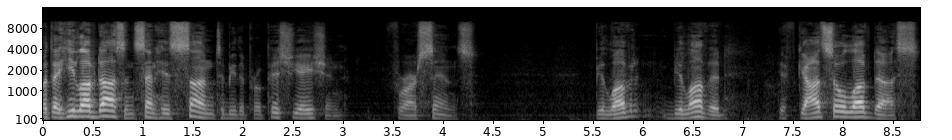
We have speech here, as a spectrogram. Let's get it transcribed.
but that he loved us and sent his Son to be the propitiation for our sins. Beloved, beloved, if God so loved us,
